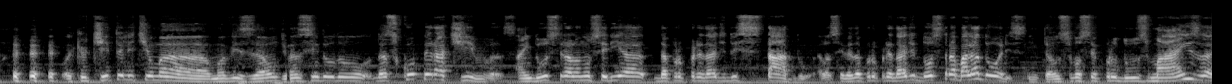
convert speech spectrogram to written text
é que o Tito ele tinha uma, uma visão, digamos assim, do, do- das cooperativas. A indústria ela não seria da propriedade do Estado, ela seria da propriedade dos trabalhadores. Então, se você produz mais, a,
